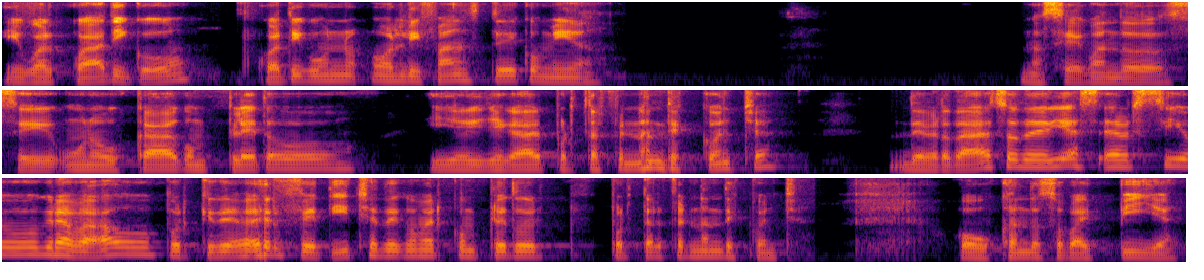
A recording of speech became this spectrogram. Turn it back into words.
Igual cuático, cuático un OnlyFans de comida. No sé, cuando se, uno buscaba completo y llegaba al portal Fernández Concha, de verdad eso debería haber sido grabado porque debe haber fetiches de comer completo del portal Fernández Concha. O buscando sopa y pilla.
